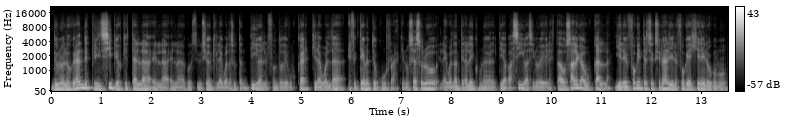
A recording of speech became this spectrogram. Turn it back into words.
de uno de los grandes principios que está en la, en la, en la Constitución, que es la igualdad sustantiva, en el fondo de buscar que la igualdad efectivamente ocurra, que no sea solo la igualdad ante la ley como una garantía pasiva, sino que el Estado salga a buscarla. Y el enfoque interseccional y el enfoque de género como,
